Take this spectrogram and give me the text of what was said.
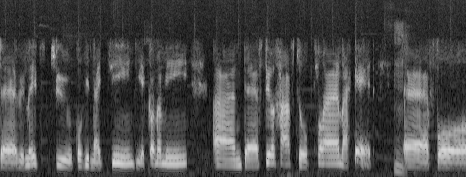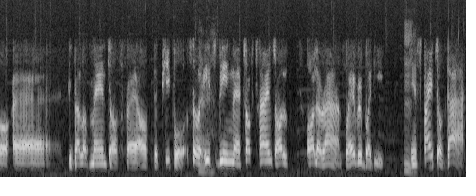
relate to COVID-19, the economy, and uh, still have to plan ahead mm. uh, for uh, development of uh, of the people. So yeah. it's been uh, tough times all all around for everybody. Mm. In spite of that,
